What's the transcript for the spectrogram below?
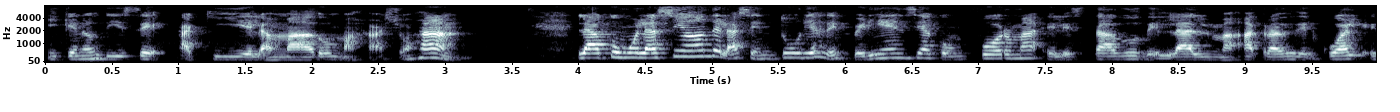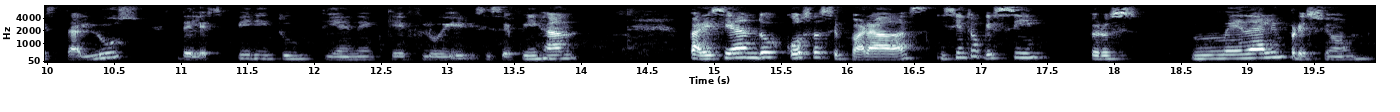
¿Y qué nos dice aquí el amado Mahashohan? La acumulación de las centurias de experiencia conforma el estado del alma a través del cual esta luz del espíritu tiene que fluir. Si se fijan, parecieran dos cosas separadas y siento que sí, pero me da la impresión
